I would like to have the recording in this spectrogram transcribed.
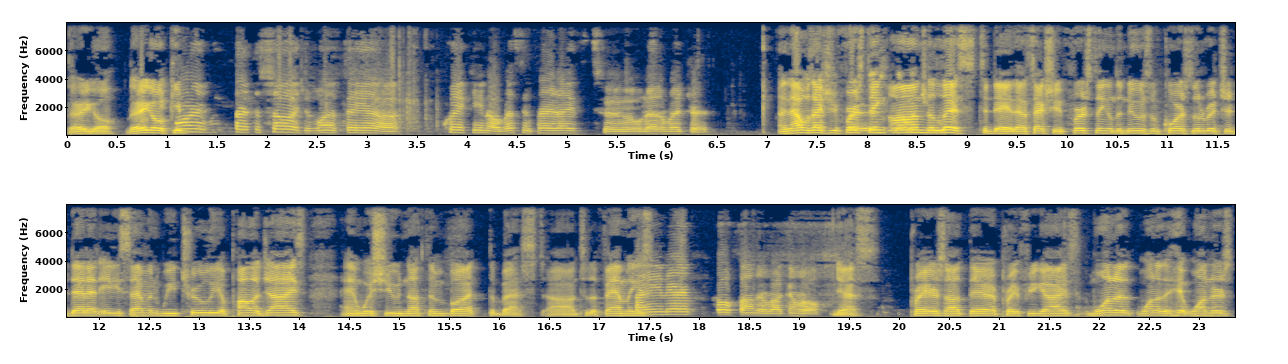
there you go, there you go. Keep Before we start the show, I just want to say a quick, you know, rest in paradise to Little Richard. And that was actually first thing on the list today. That's actually first thing on the news, of course. Little Richard dead at 87. We truly apologize and wish you nothing but the best. Uh, to the families, Pioneer, co-founder, rock and roll. yes. Prayers out there. I pray for you guys. One of one of the hit wonders.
